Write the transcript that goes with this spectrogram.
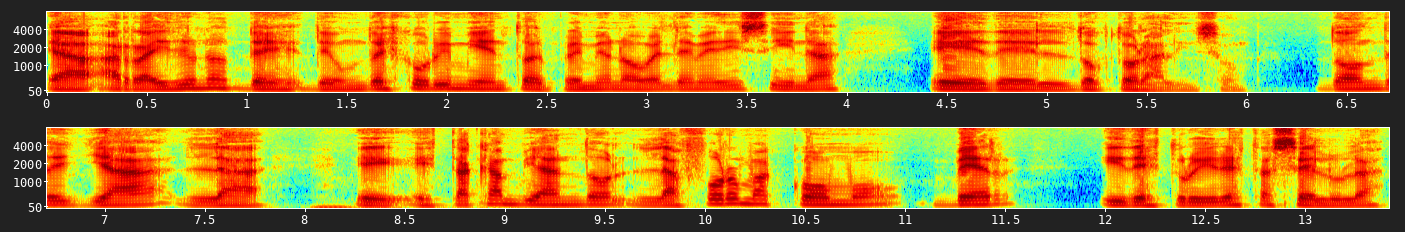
a, raíz de, uno, de, un descubrimiento del Premio Nobel de Medicina eh, del doctor Allinson, donde ya la, eh, está cambiando la forma como ver y destruir estas células.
